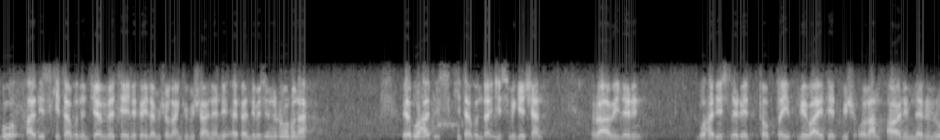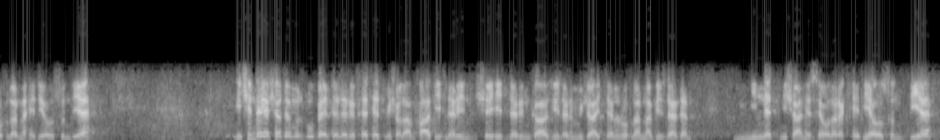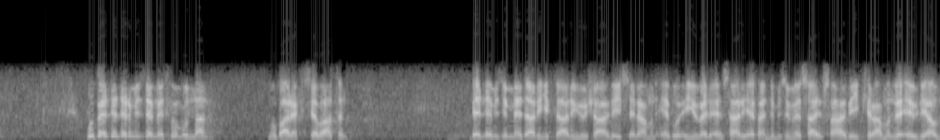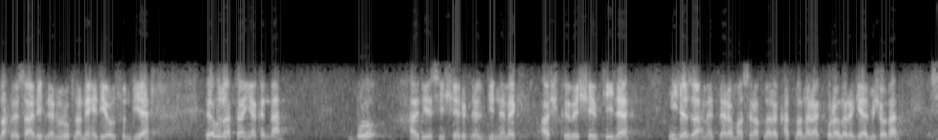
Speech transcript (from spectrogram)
bu hadis kitabının cem ve telif eylemiş olan Gümüşhaneli Efendimizin ruhuna ve bu hadis kitabında ismi geçen ravilerin bu hadisleri toplayıp rivayet etmiş olan alimlerin ruhlarına hediye olsun diye içinde yaşadığımız bu beldeleri fethetmiş olan fatihlerin, şehitlerin, gazilerin, mücahitlerin ruhlarına bizlerden minnet nişanesi olarak hediye olsun diye bu beldelerimizde metfun bulunan mübarek sevatın beldemizin medarı iftarı Yuşa Aleyhisselam'ın, Ebu Eyyub el-Ensari Efendimizin ve sahip sahabe-i kiramın ve Evliyaullah ve salihlerin ruhlarına hediye olsun diye ve uzaktan yakından bu hadis-i şerifleri dinlemek aşkı ve şevkiyle nice zahmetlere, masraflara katlanarak buralara gelmiş olan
